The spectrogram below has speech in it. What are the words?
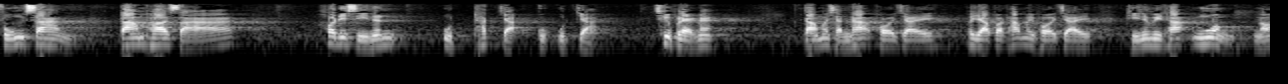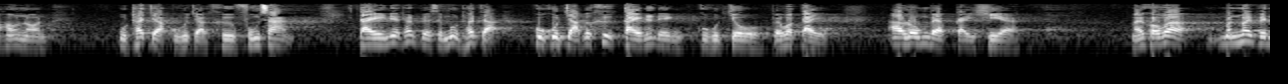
ฟุ้งซ่าน ตามภาษาข้อที่สี่นั้น อุดทัจจะกุกุจจะชื่อแปลกนะกามฉันทะพอใจพยาปะทะไม่พอใจ ถีนมิทะง่วงเงาเฮานอน อุทัจจะกุกุจจะคือฟุ้งซ่าน ไก่เนี่ยท่านเปรียบสมมติทัจจะกุกุจจะก็คือไก่นั่นเอง กุกุโจแปลว่าไก่ อารมณ์แบบไก่เคีย หมายความว่ามันไม่เป็น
